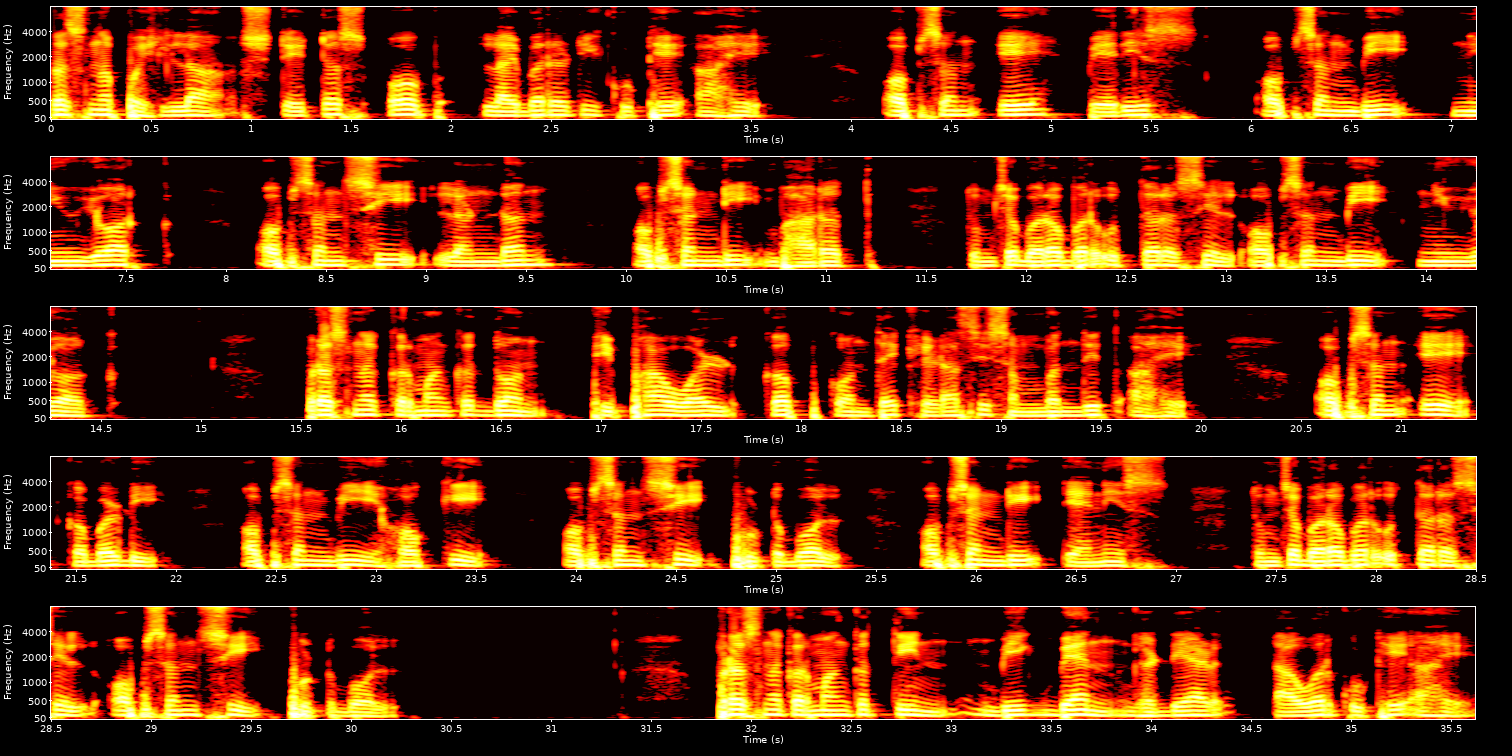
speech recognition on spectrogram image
प्रश्न पहिला status of library कुठे आहे? Option A Paris option B New York option C London option D Bharat. तुमचे बरोबर उत्तर असेल ऑप्शन बी न्यूयॉर्क प्रश्न क्रमांक दोन फिफा वर्ल्ड कप कोणत्या खेळाशी संबंधित आहे? Option A kabaddi. Option B hockey option C football option D tennis तुमचे बरोबर उत्तर असेल ऑप्शन सी फुटबॉल प्रश्न क्रमांक तीन बिग बॅन घड्याळ टावर कुठे आहे?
